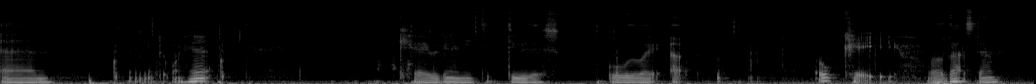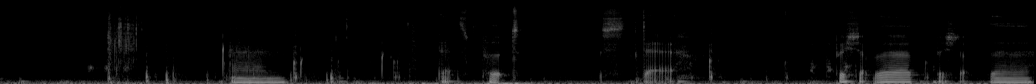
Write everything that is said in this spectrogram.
Um, then you put one here. Okay, we're gonna need to do this all the way up. Okay, well that's done. Um, let's put stair. Push up there, push up there.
